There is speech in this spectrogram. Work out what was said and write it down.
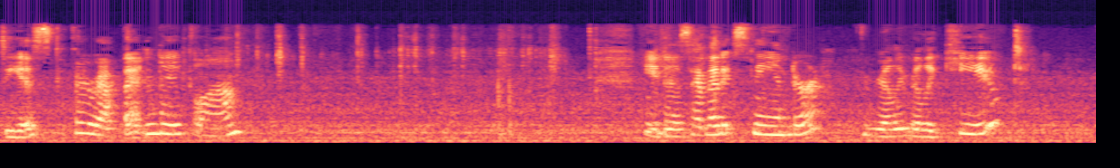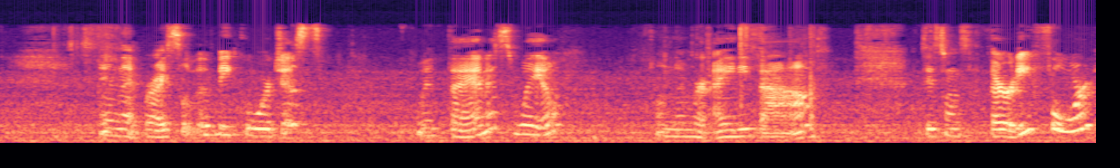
disc throughout that neckline. It does have that extender, really, really cute. And that bracelet would be gorgeous with that as well. Number 85. This one's 34.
